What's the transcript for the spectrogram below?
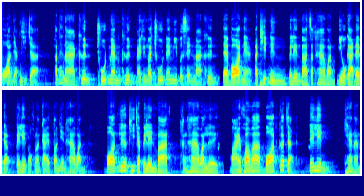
บอสอยากที่จะพัฒนาขึ้นชูดแม่นขึ้น หมายถึงว่าชูดได้มีเปอร์เซ็นต์มากขึ้น แต่บอสเนี่ยอาทิตย์หนึ่งไปเล่นบาสสัก 5 วัน มีโอกาสได้แบบไปเล่นออกกำลังกายตอนเย็น 5 วันบอสเลือกที่จะไปเล่นบาสทั้ง 5 วันเลย หมายความว่าบอสก็จะได้เล่น แค่นั้น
